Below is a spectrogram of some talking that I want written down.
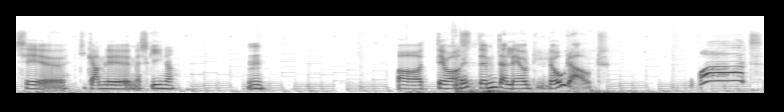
til øh, de gamle maskiner. Mm. Og det var okay. også dem, der lavede Loadout. What?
